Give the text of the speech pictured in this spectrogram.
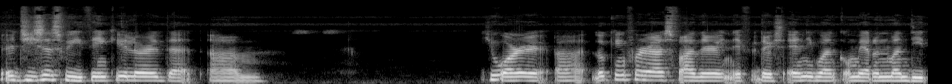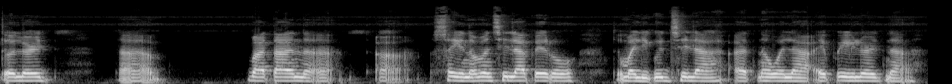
Lord Jesus, we thank you, Lord, that um, you are uh, looking for us, Father, and if there's anyone, kung meron man dito, Lord, na bata na uh, sa'yo naman sila, pero tumalikod sila at nawala, I pray, Lord, na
